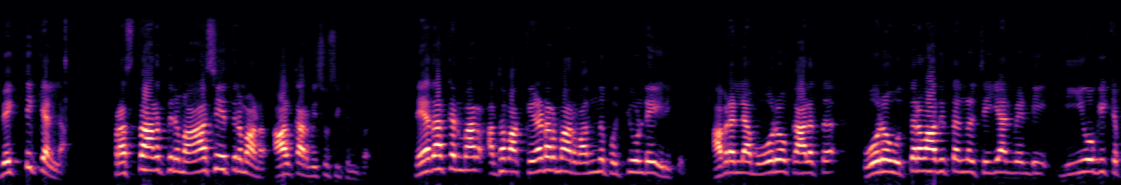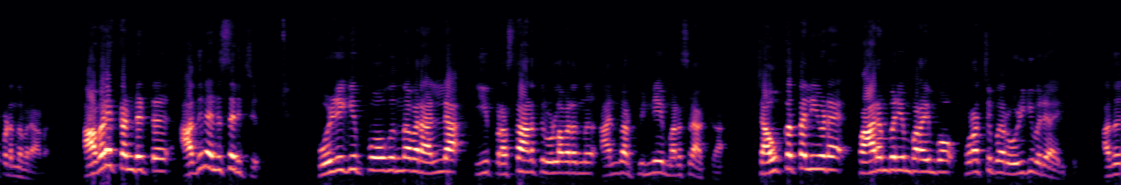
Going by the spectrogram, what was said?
വ്യക്തിക്കല്ല പ്രസ്ഥാനത്തിനും ആശയത്തിനുമാണ് ആൾക്കാർ വിശ്വസിക്കുന്നത്. നേതാക്കന്മാർ അഥവാ കേഡർമാർ വന്ന് പൊയ്ക്കൊണ്ടേയിരിക്കും. അവരെല്ലാം ഓരോ കാലത്ത് ഓരോ ഉത്തരവാദിത്തങ്ങൾ ചെയ്യാൻ വേണ്ടി നിയോഗിക്കപ്പെടുന്നവരാണ്. അവരെ കണ്ടിട്ട് അതിനനുസരിച്ച് ഒഴുകിപ്പോകുന്നവരല്ല ഈ പ്രസ്ഥാനത്തിലുള്ളവരെന്ന് അൻവർ പിന്നെയും മനസ്സിലാക്കുക. ഷൗക്കത്ത് അലിയുടെ പാരമ്പര്യം പറയുമ്പോൾ കുറച്ചു പേർ ഒഴുകി വരുമായിരിക്കും അത്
